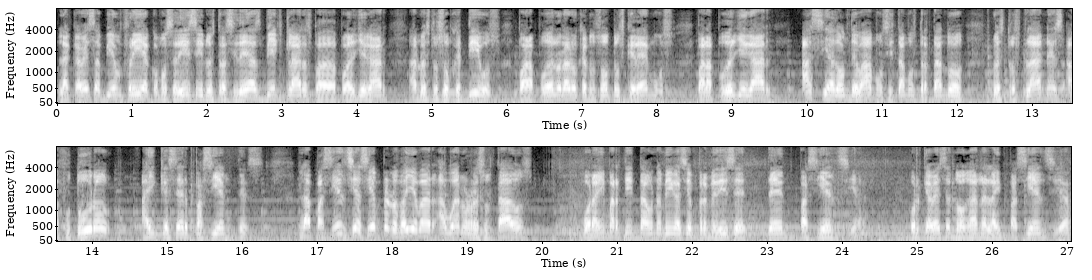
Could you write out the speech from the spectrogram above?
la cabeza bien fría, como se dice, y nuestras ideas bien claras para poder llegar a nuestros objetivos, para poder lograr lo que nosotros queremos, para poder llegar hacia donde vamos. Si estamos tratando nuestros planes a futuro, hay que ser pacientes. La paciencia siempre nos va a llevar a buenos resultados. Por ahí Martita, una amiga, siempre me dice, ten paciencia. Porque a veces nos gana la impaciencia.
